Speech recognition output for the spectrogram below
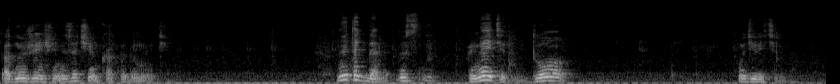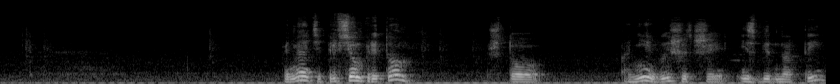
Одной женщине зачем, как вы думаете? ну и так далее. То есть, ну, понимаете, до удивительно. Понимаете, при всем при том, что они, вышедшие из бедноты,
